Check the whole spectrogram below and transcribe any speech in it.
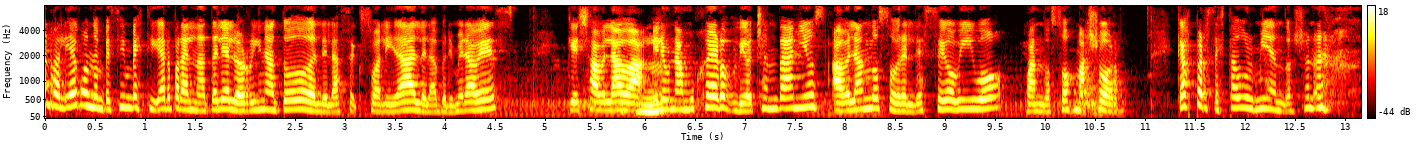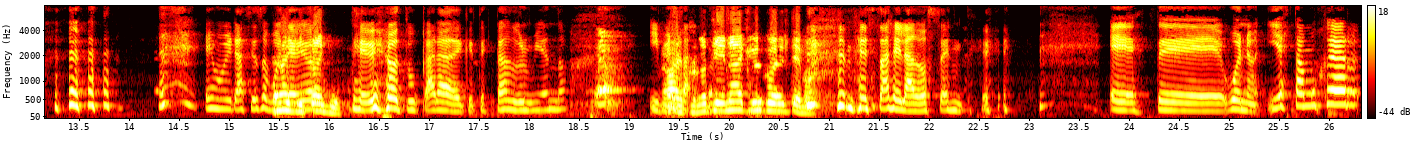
en realidad cuando empecé a investigar para el Natalia Lorrina todo, el de la sexualidad, el de la primera vez, que ella hablaba, era una mujer de 80 años hablando sobre el deseo vivo cuando sos mayor. Casper se está durmiendo, yo no... es muy gracioso porque te veo, tranqui. te veo tu cara de que te estás durmiendo. Y me Ah, pero no tiene nada que ver con el tema. me sale la docente. Este, bueno, y esta mujer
